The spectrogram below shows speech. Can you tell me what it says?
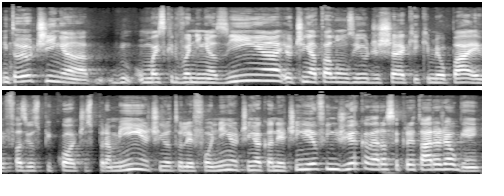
Então eu tinha uma escrivaninhazinha, eu tinha talãozinho de cheque que meu pai fazia os picotes para mim, eu tinha o telefoninho, eu tinha a canetinha e eu fingia que eu era secretária de alguém.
